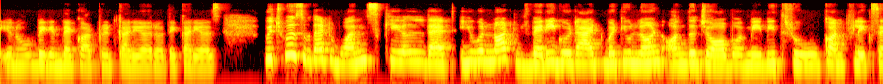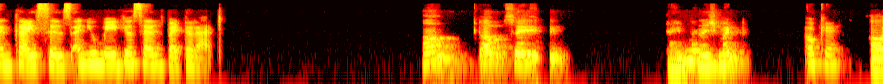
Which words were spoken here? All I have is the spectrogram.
you know, begin their corporate career or their careers, which was that one skill that you were not very good at, but you learned on the job or maybe through conflicts and crisis, and you made yourself better at. Uh, I would say time management Okay. uh,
